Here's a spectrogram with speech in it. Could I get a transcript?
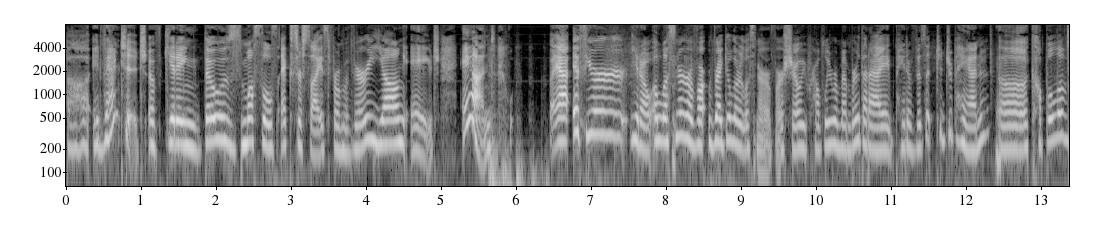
uh, advantage of getting those muscles exercised from a very young age. And uh, if you're, you know, a listener of our regular listener of our show, you probably remember that I paid a visit to Japan uh, a couple of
